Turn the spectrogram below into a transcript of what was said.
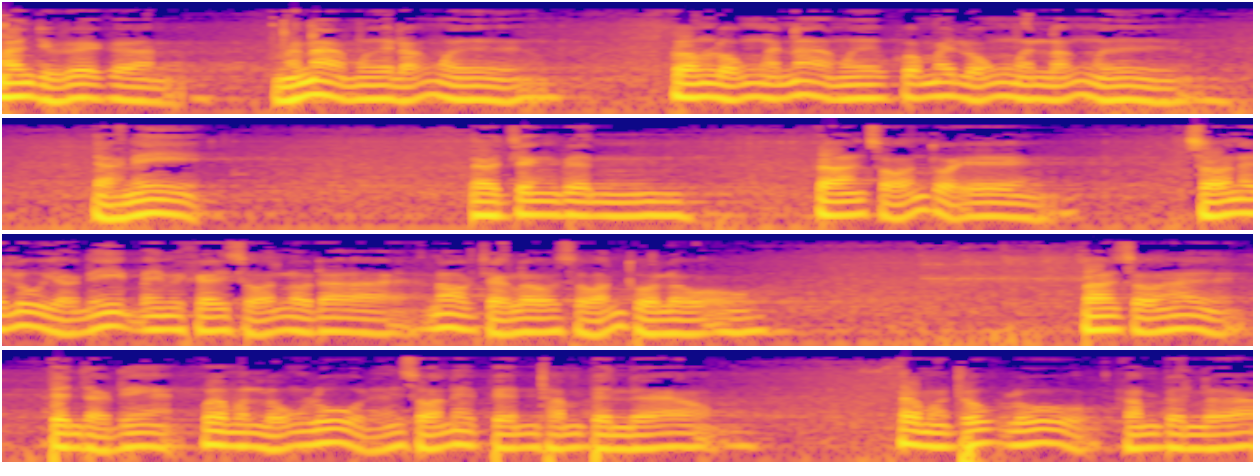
มันอยู่ด้วยกัน มันหน้ามือหลังมือ ความหลงมันหน้ามือ ความไม่หลงมันหลังมือ อย่างนี้ เราจึงเป็นการสอนตัวเอง สอนในลูกอย่างนี้ไม่มีใครสอนเราได้ นอกจากเราสอนตัวเราการสอนให้เป็นจากนี้เมื่อมันหลงรู้นะสอนให้เป็นทำเป็นแล้ว ถ้ามันทุกข์รู้ทำเป็นแล้ว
